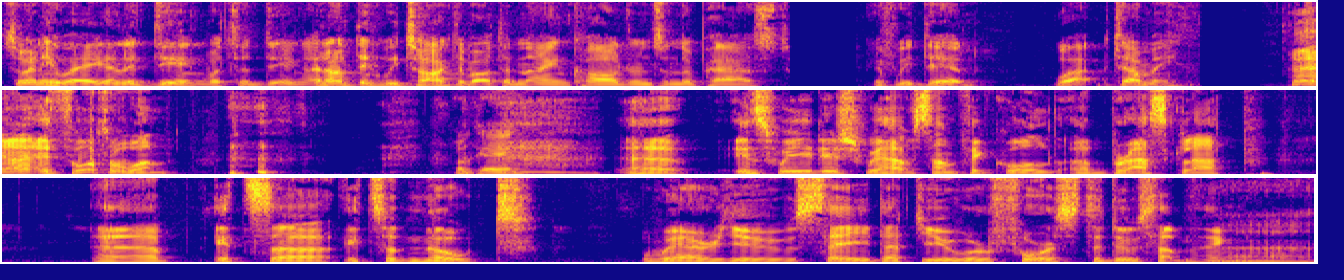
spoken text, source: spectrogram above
So anyway, and a ding. What's a ding? I don't think we talked about the nine cauldrons in the past. If we did, what? Tell me. Hey, I thought of one. Okay. Uh, in Swedish, we have something called a brasklapp. Uh, it's a it's a note where you say that you were forced to do something, ah.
